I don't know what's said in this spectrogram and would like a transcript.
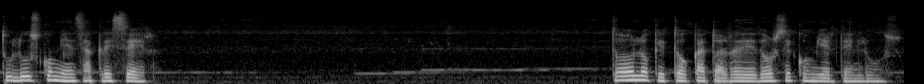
Tu luz comienza a crecer. Todo lo que toca a tu alrededor se convierte en luz.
